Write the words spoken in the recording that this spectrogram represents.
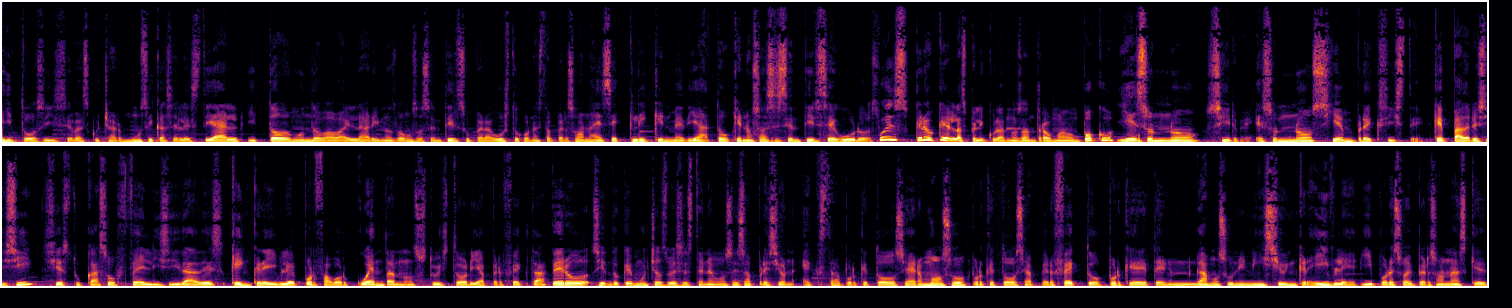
y se va a escuchar música celestial y todo el mundo va a bailar y nos vamos a sentir súper a gusto con esta persona, ese clic inmediato que nos hace sentir seguros. Pues creo que las películas nos han traumado un poco y eso no sirve, eso no siempre existe. Qué padre si sí, si es tu caso, felicidades, qué increíble, por favor cuéntanos tu historia perfecta, pero siento que muchas veces tenemos esa presión extra porque todo sea hermoso, porque todo sea perfecto, porque tengamos un inicio increíble y por eso hay personas que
